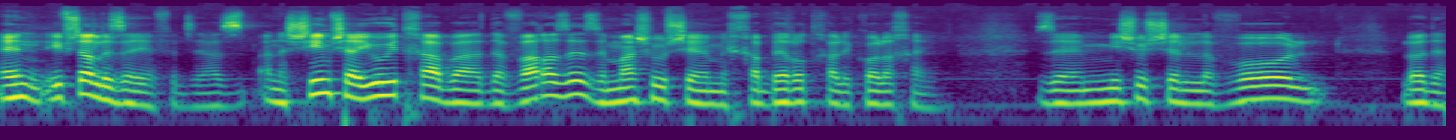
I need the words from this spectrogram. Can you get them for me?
אין, אי אפשר לזייף את זה. אז אנשים שהיו איתך בדבר הזה, זה משהו שמחבר אותך לכל החיים. זה מישהו של לבוא, לא יודע,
